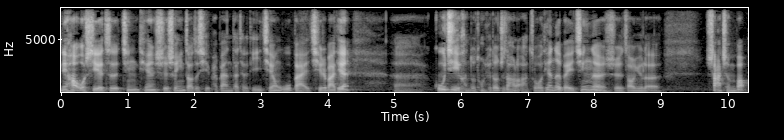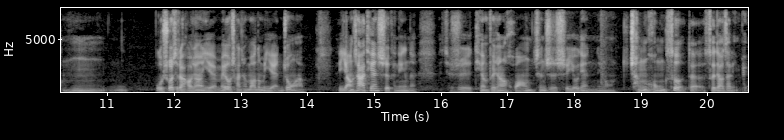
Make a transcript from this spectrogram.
你好，我是叶子，今天是摄影早自习陪伴大家的第一千五百七十八天。呃，估计很多同学都知道了啊，昨天的北京呢是遭遇了沙尘暴。嗯，不过说起来好像也没有沙尘暴那么严重啊。扬沙天是肯定的，就是天非常的黄，甚至是有点那种橙红色的色调在里面。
